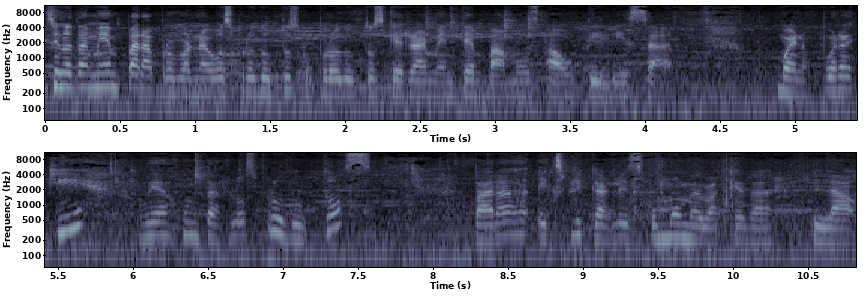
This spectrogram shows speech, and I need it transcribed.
sino también para probar nuevos productos o productos que realmente vamos a utilizar. Bueno, por aquí voy a juntar los productos para explicarles cómo me va a quedar la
